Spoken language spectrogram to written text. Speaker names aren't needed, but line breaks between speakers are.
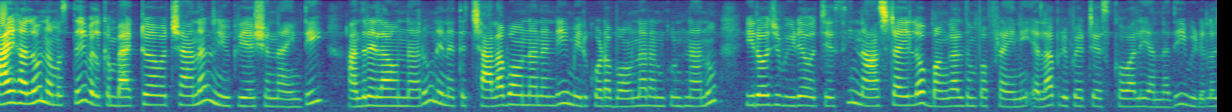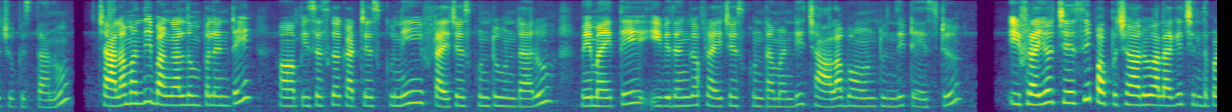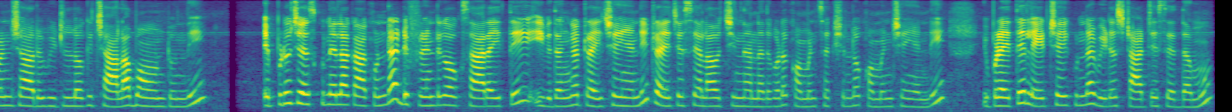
Hi hello నమస్తే. Welcome back to our channel new creation ninety అందరూ ఎలా ఉన్నారు? నేనైతే చాలా బాగున్నానండి. మీరు కూడా బాగున్నారనుకుంటున్నాను. ఈరోజు వీడియో వచ్చేసి నా స్టైల్లో బంగాళదుంప ఫ్రైని ఎలా ప్రిపేర్ చేసుకోవాలి అన్నది వీడియోలో చూపిస్తాను. చాలామంది బంగాళదుంపలంటే పీసెస్గా కట్ చేసుకుని ఫ్రై చేసుకుంటూ ఉంటారు. మేమైతే ఈ విధంగా ఫ్రై చేసుకుంటామండి. చాలా బాగుంటుంది టేస్ట్. ఈ ఫ్రై వచ్చేసి పప్పుచారు అలాగే చింతపండు చారు వీటిల్లోకి చాలా బాగుంటుంది. ఎప్పుడూ చేసుకునేలా కాకుండా డిఫరెంట్గా ఒకసారి అయితే ఈ విధంగా ట్రై చేయండి. ట్రై చేసి ఎలా వచ్చింది అన్నది కూడా కామెంట్ సెక్షన్లో కామెంట్ చేయండి. ఇప్పుడైతే లేట్ చేయకుండా వీడియో స్టార్ట్ చేసేద్దాము.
